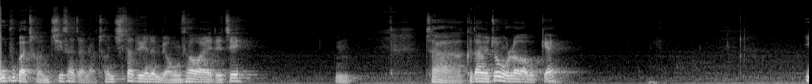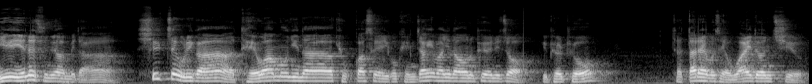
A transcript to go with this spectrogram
of가 전치사잖아. 전치사 뒤에는 명사 와야 되지? 음. 자, 그 다음에 좀 올라가 볼게. 얘, 얘네 중요합니다. 실제 우리가 대화문이나 교과서에 이거 굉장히 많이 나오는 표현이죠? 이 별표. 자, 따라해보세요. Why don't you?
